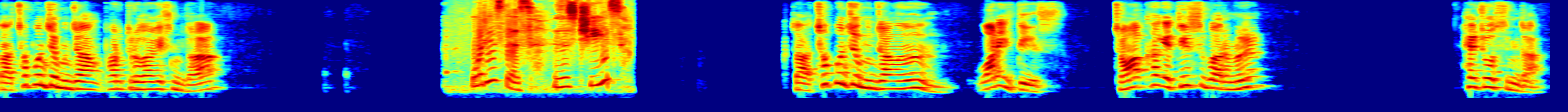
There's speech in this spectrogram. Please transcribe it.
자, 첫 번째 문장 바로 들어가겠습니다. What is this? Is this cheese? 자, 첫 번째 문장은 What is this? 정확하게 this 발음을 해주었습니다.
